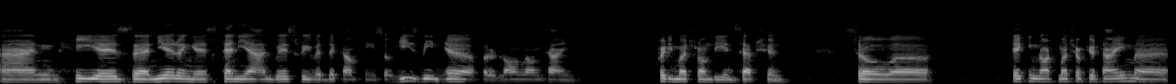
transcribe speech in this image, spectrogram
and he is uh, nearing his 10 year anniversary with the company. So he's been here for a long, long time, pretty much from the inception. So, uh, taking not much of your time, uh,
